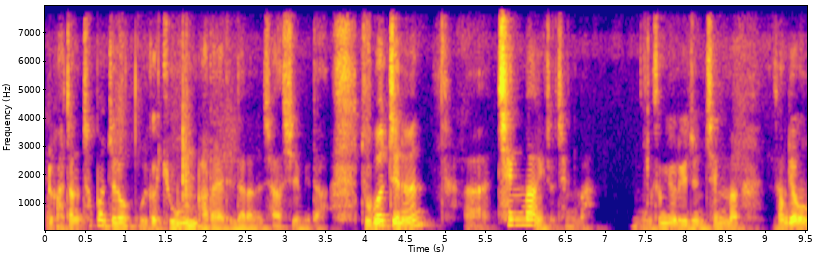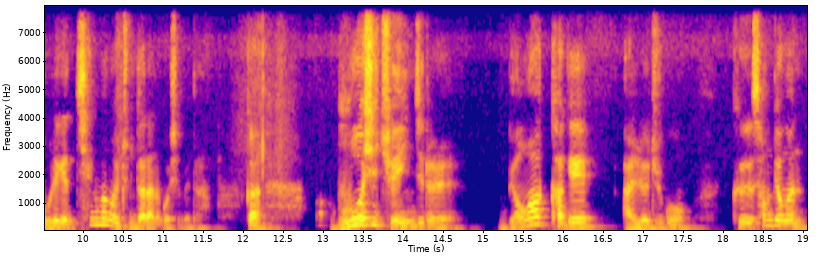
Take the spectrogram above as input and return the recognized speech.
우리가 가장 첫 번째로 우리가 교훈 받아야 된다라는 사실입니다. 두 번째는 아, 책망이죠, 책망. 음, 성경이 준 책망. 성경은 우리에게 책망을 준다라는 것입니다. 그러니까 무엇이 죄인지를 명확하게 알려주고 그 성경은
